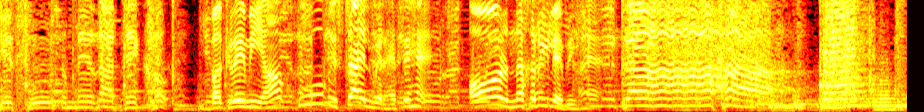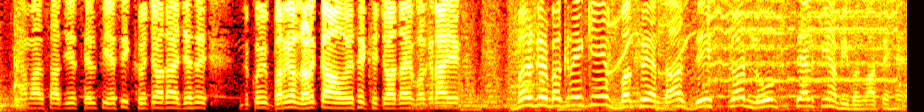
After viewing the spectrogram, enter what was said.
ये सूट मेरा देखो बकरे मियाँ खूब स्टाइल में रहते हैं और नखरीले भी हैं। हमारे साथ ये सेल्फी ऐसी खिंचवाता है जैसे कोई बर्गर लड़का हो ऐसे खिंचवाता है बकरा एक। बर्गर बकरे के बकरे अंदाज देखकर लोग सेल्फियाँ भी बनवाते हैं।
